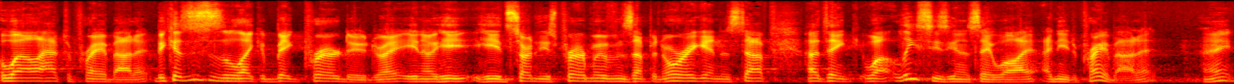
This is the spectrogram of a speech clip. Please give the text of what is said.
well, I have to pray about it because this is like a big prayer dude, right? You know, he, he had started these prayer movements up in Oregon and stuff. I think, well, at least he's going to say, well, I, I, need to pray about it, right?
